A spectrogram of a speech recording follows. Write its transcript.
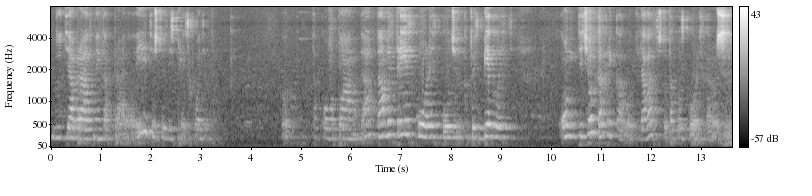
нитеобразные, как правило. Видите, что здесь происходит? Вот такого плана, да? Там быстрее скорость почерка, то есть беглость. Он течет как река. Вот для вас что такое скорость хорошая?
